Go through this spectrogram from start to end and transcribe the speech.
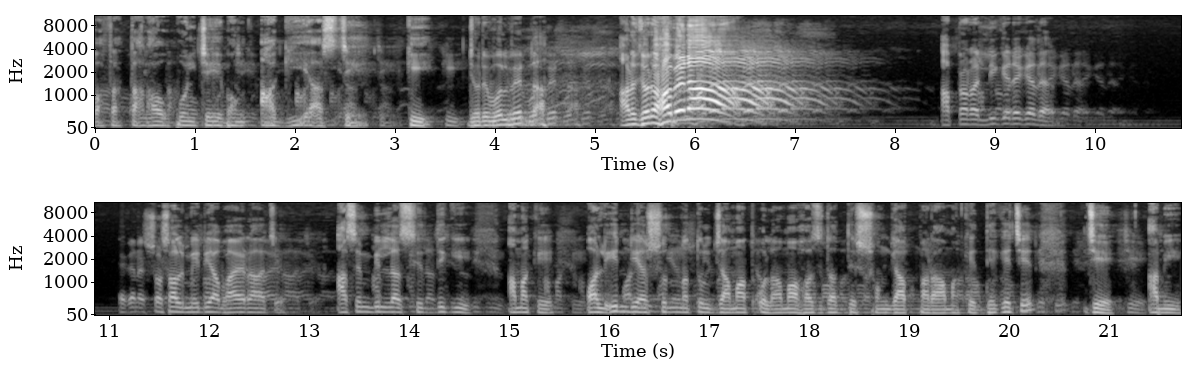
কথা তারাও বলছে এবং আগিয়ে আসছে। কি? জোরে বলবেন না? আরও জোরে হবে না? আপনারা লিখে রেখে দেন। এখানে সোশ্যাল মিডিয়া ভাইরা আছে। আসিম বিল্লা সিদ্দিকি আমাকে অল ইন্ডিয়া সুন্নাতুল জামাত ওলামা হজরতদের সঙ্গে আপনারা আমাকে দেখেছেন যে আমি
